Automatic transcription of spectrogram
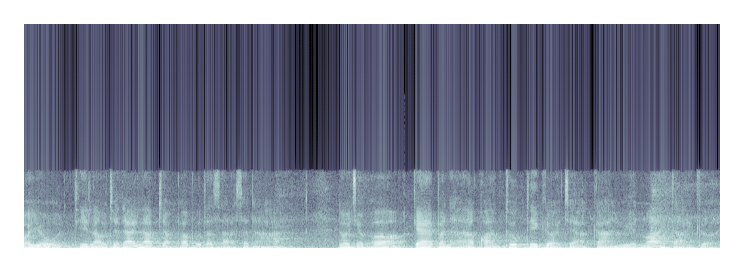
ประโยชน์ที่เราจะได้รับจากพระพุทธศาสนา โดยเฉพาะแก้ปัญหาความทุกข์ที่เกิดจากการเวียนว่ายตายเกิด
